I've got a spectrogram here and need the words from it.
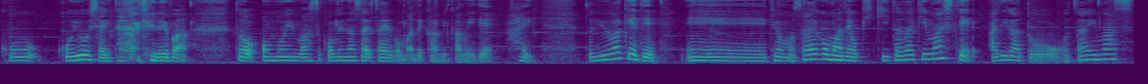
ご、ご容赦いただければ と思います。ごめんなさい。最後までカミカミで。はい。というわけで、えー、今日も最後までお聴きいただきましてありがとうございます。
